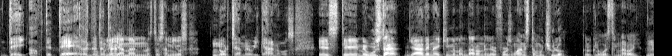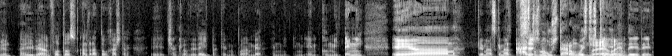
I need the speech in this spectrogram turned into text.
Day of the Dead, como le llaman nuestros amigos norteamericanos. Este, me gusta. Ya de Nike me mandaron el Air Force One, está muy chulo. Creo que lo voy a estrenar hoy. Muy bien. Ahí vean fotos al rato, hashtag eh, Chancla of the Day, para que me puedan ver en mi- en- en- con mi tenis. Eh, um, ¿Qué más? ¿Qué más? Ah, Sí. estos me gustaron, güey. Estos que Bueno, vienen de, de-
